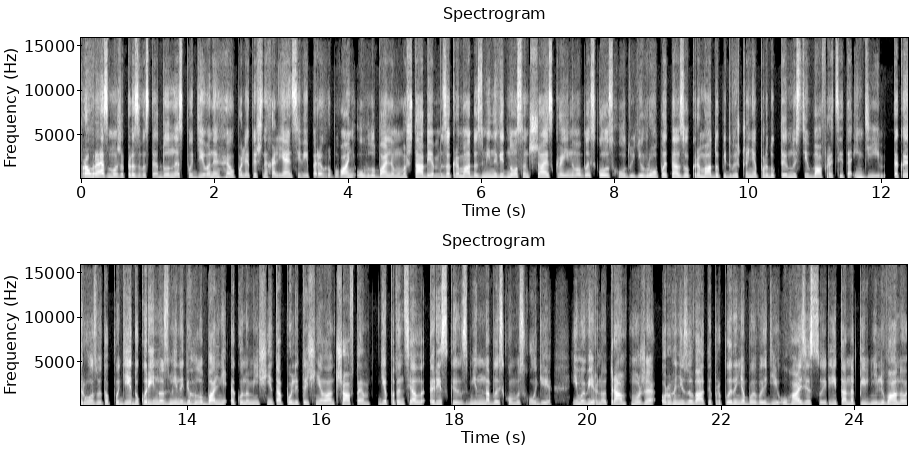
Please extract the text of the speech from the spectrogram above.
Прогрес може призвести до несподіваних геополітичних альянсів і перегрупувань у глобальному масштабі, зокрема до зміни відносин США з країнами близького сходу Європи та, зокрема, до підвищення продуктивності в Африці та Індії. Такий розвиток подій докорінно змінить глобальні економічні та політичні ландшафти. Є потенціал різких змін на близькому сході. Ймовірно, Трамп може організувати припинення бойових дій у Газі, Сирії та на півдні Лівану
